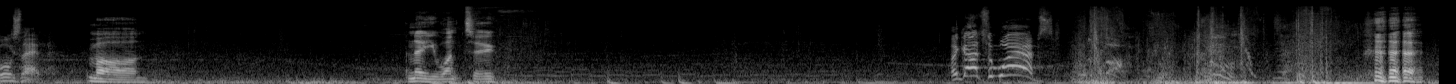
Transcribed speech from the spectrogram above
What was that? Come on. I know you want to. I got some webs!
